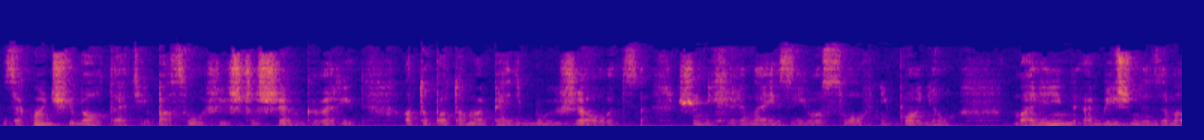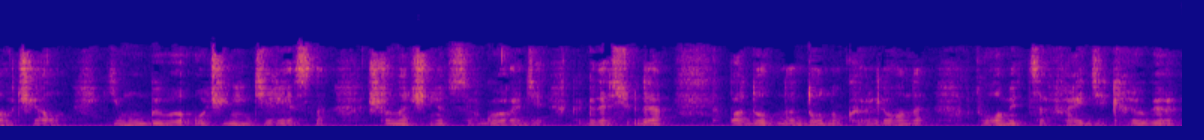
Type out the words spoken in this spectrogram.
Закончи болтать и послушай, что шеф говорит, а то потом опять будешь жаловаться, что ни хрена из его слов не понял». Малинин обиженно замолчал. Ему было очень интересно, что начнется в городе, когда сюда, подобно Дону Корлеоне, вломится Фредди Крюгер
